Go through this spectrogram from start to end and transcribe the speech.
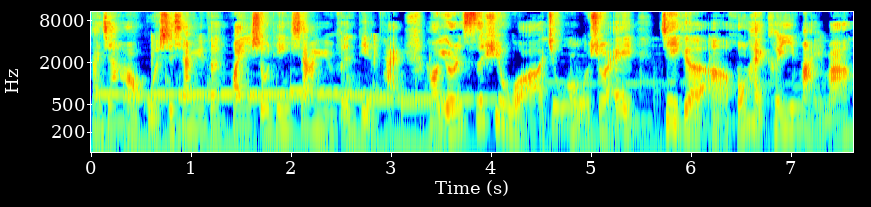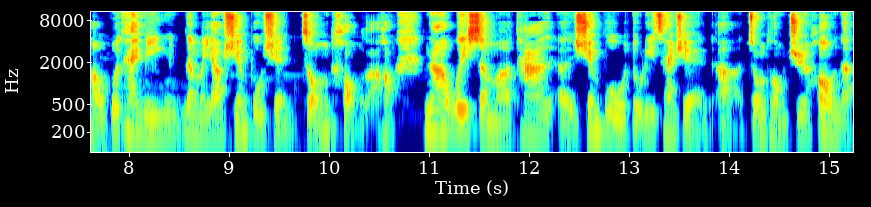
大家好，我是夏云芬，欢迎收听夏云芬电台。好，有人私讯我，就问我说：“哎，这个呃，红海可以买吗？哈，郭台铭那么要宣布选总统了哈，那为什么他呃宣布独立参选呃总统之后呢？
